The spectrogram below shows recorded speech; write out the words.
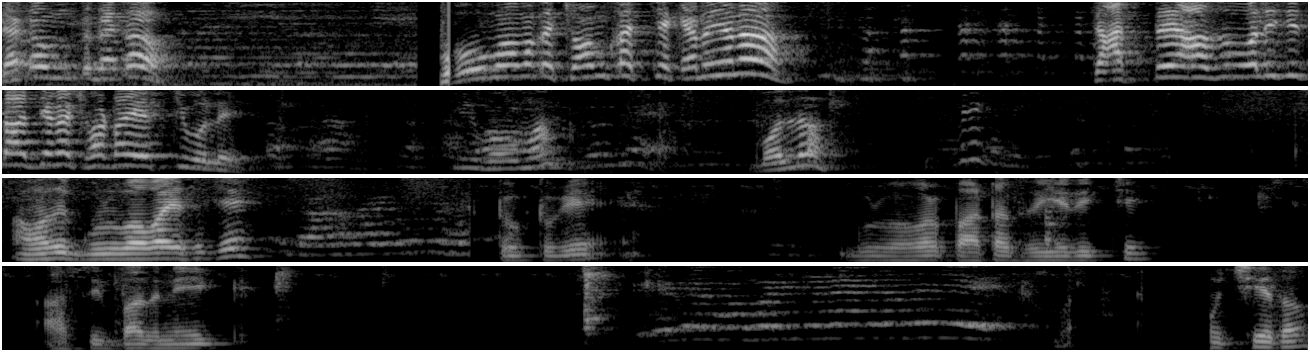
দেখাও মুখটা, দেখাও। বৌমা আমাকে চমকাচ্ছে, কেন জানো? চারটে আসব বলেছি, তার জায়গায় ছটায় এসছি বলে। কি বৌমা? বলল আমাদের গুরু বাবা এসেছে। টুকটুকে গুরু বাবার পাটা ধুইয়ে দিচ্ছে। আশীর্বাদ নিক। মুছিয়ে দাও।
